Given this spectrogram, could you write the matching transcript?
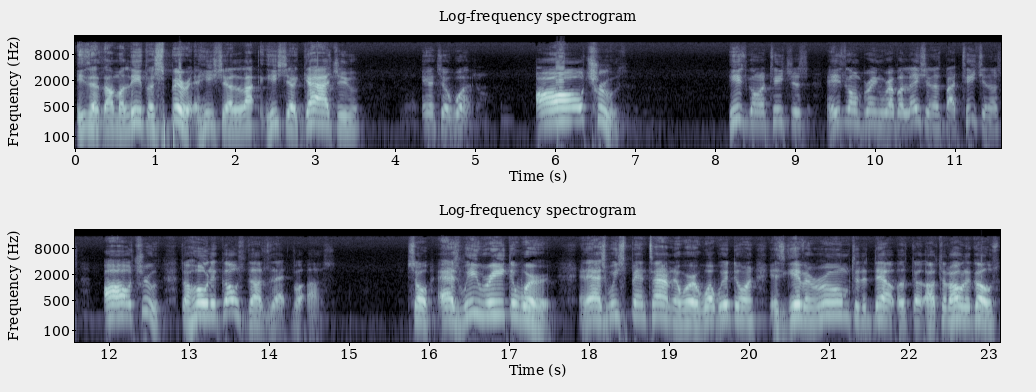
he says, I'm going to leave the spirit, and he shall, he shall guide you into what? All truth. He's going to teach us and he's going to bring revelation us by teaching us all truth. The Holy Ghost does that for us. So as we read the word and as we spend time in the word, what we're doing is giving room to the devil, uh, uh, to the Holy Ghost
